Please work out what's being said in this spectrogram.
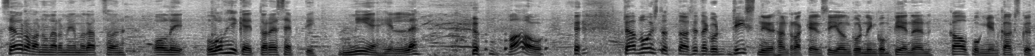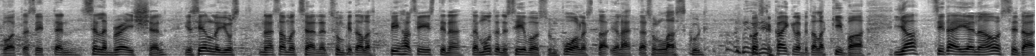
Seuraava numero, minkä mä katsoin, oli lohikeittoresepti miehille. Vau! Tämä muistuttaa sitä, kun Disneyhän rakensi jonkun niin kuin pienen kaupungin 20 vuotta sitten, Celebration, ja siellä oli just nämä samat säännöt, että sun pitää olla piha siistinä, tai muuten ne siivoisi sun puolesta ja lähettää sun laskun, koska kaikilla pitää olla kivaa. Ja sitä ei enää ole sitä,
